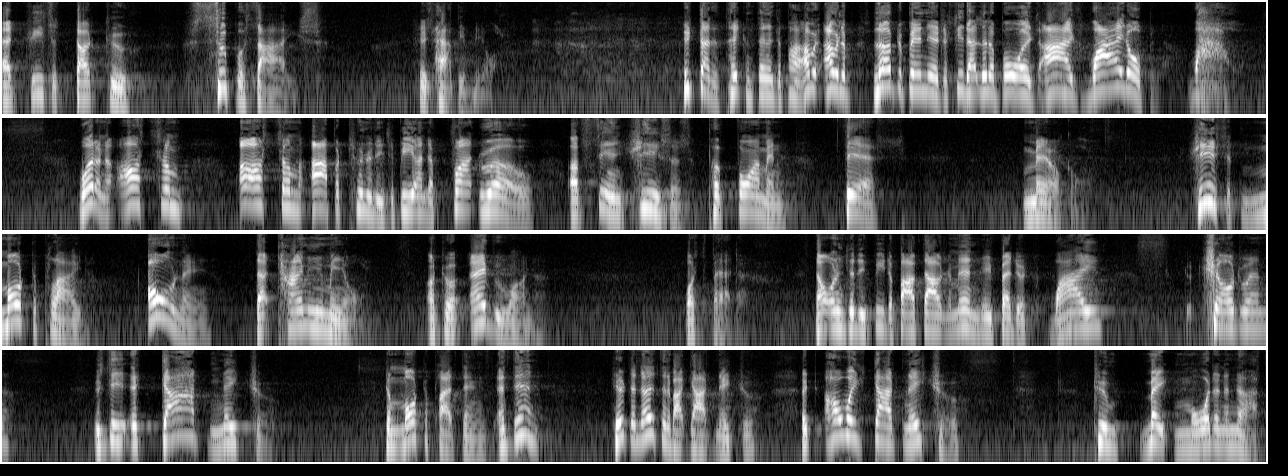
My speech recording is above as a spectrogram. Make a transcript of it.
as Jesus started to supersize his happy meal. He started taking things apart. I would, I would have loved to have been there to see that little boy's eyes wide open. Wow. What an awesome, awesome opportunity to be on the front row of seeing Jesus performing this miracle. Jesus multiplied only that tiny meal until everyone was fed. Not only did he feed the 5,000 men, he fed the wives, the children. You see, it's God's nature to multiply things. And then, here's another thing about God's nature it's always God's nature to make more than enough.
